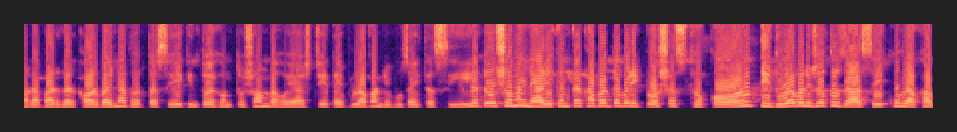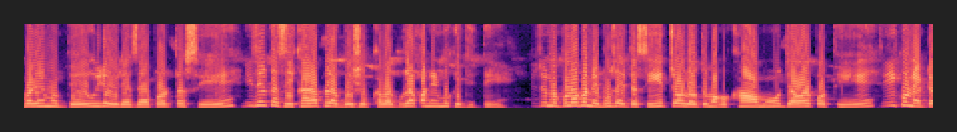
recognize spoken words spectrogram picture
ওরা বার্গার খাওয়ার বাইনা ধরতাছে কিন্তু এখন তো সন্ধ্যা হয়ে আসছে তাই পোলা পানি বুঝাইতাছি তো সময় না আর এখানকার খাবার দাবার একটু অস্বাস্থ্যকর। সত্যি ধুলাবালি যত যা আছে খোলা খাবারের মধ্যে উইরে উইরে যায় পড়তাছে। নিজের কাছে খারাপ লাগবে সব খাবার পোলা পানির মুখে দিতে। জন্য পোলাপানে বুঝাইতাছি চলো তোমাকে খাওয়ামো যাওয়ার পথে যে কোনো একটা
